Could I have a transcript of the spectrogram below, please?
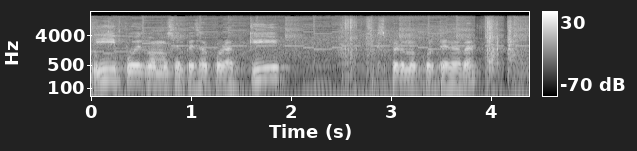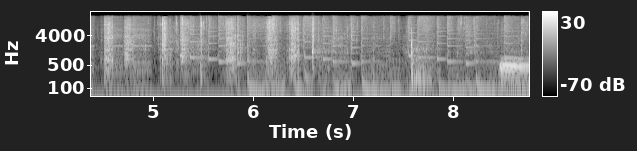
Y pues vamos a empezar por aquí. Espero no corte nada. Oh.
